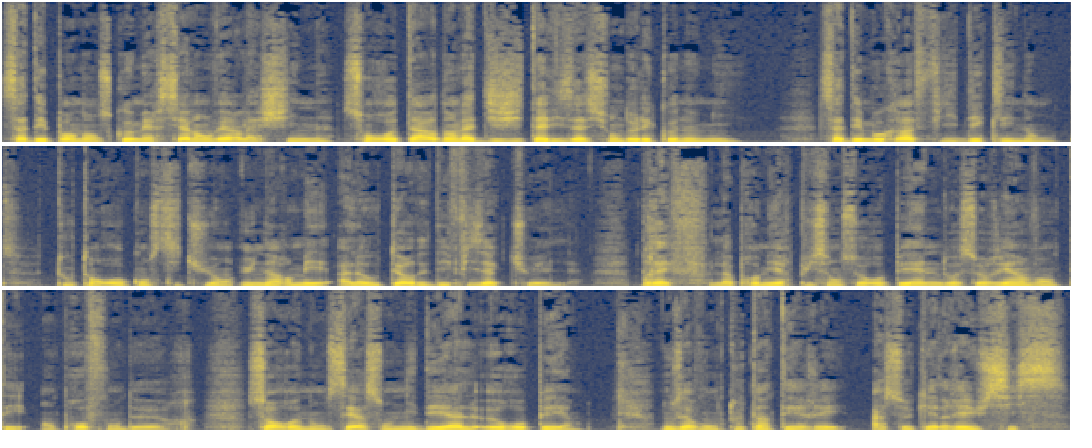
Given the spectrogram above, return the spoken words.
sa dépendance commerciale envers la Chine, son retard dans la digitalisation de l'économie sa démographie déclinante, tout en reconstituant une armée à la hauteur des défis actuels. Bref, la première puissance européenne doit se réinventer en profondeur, sans renoncer à son idéal européen. Nous avons tout intérêt à ce qu'elle réussisse.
